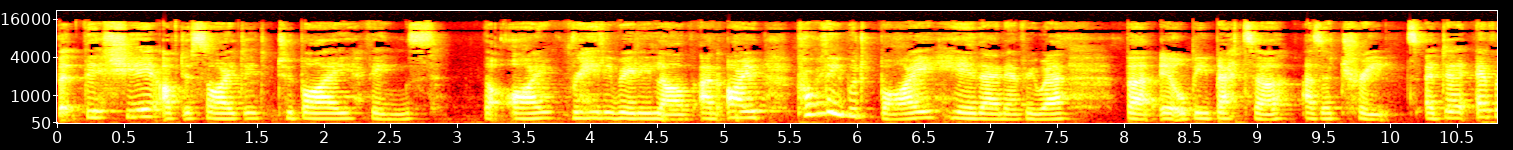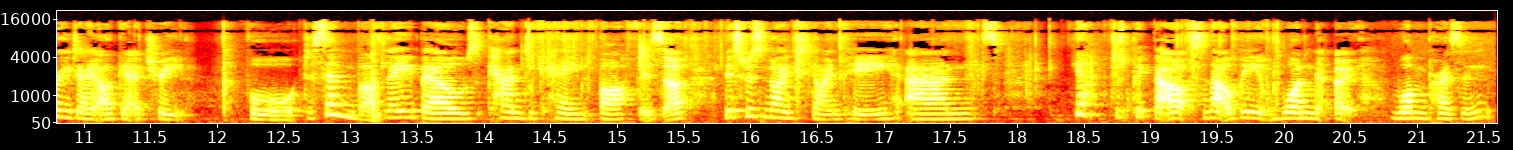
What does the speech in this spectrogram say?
But this year I've decided to buy things that I really, really love and I probably would buy here, there and everywhere, but it'll be better as a treat. A day, every day I'll get a treat for December. Sleigh Bells Candy Cane Bath Fizzer. This was 99p and yeah, just pick that up. So that'll be one, uh, one present.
